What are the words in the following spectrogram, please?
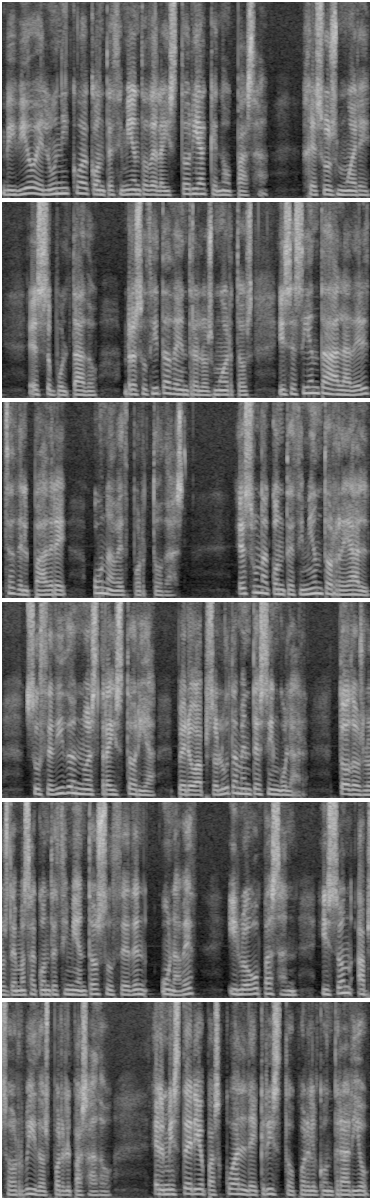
vivió el único acontecimiento de la historia que no pasa. Jesús muere, es sepultado, resucita de entre los muertos y se sienta a la derecha del Padre una vez por todas es un acontecimiento real, sucedido en nuestra historia, pero absolutamente singular. Todos los demás acontecimientos suceden una vez y luego pasan y son absorbidos por el pasado. El misterio pascual de Cristo, por el contrario,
